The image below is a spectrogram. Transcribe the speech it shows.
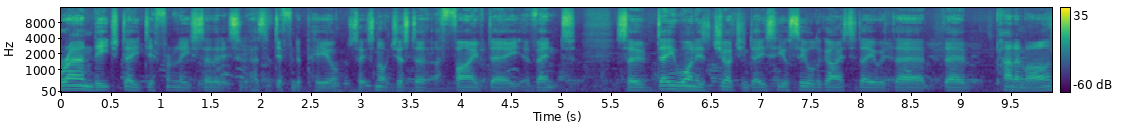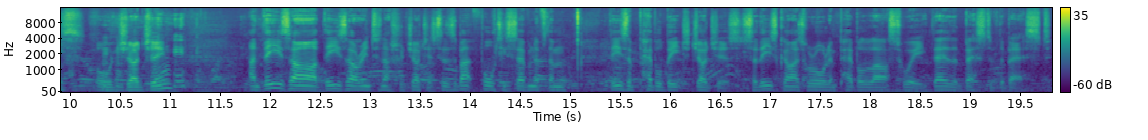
brand each day differently so that it sort of has a different appeal. So it's not just a, a five day event. So day one is judging day. So you'll see all the guys today with their, their Panamas all judging. And these are these are international judges. So there's about 47 of them. These are Pebble Beach judges. So these guys were all in Pebble last week. They're the best of the best.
